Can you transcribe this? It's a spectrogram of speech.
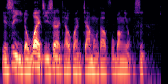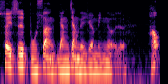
也是以一个外籍生的条款加盟到富邦勇士，所以是不算洋将的一个名额的。好，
